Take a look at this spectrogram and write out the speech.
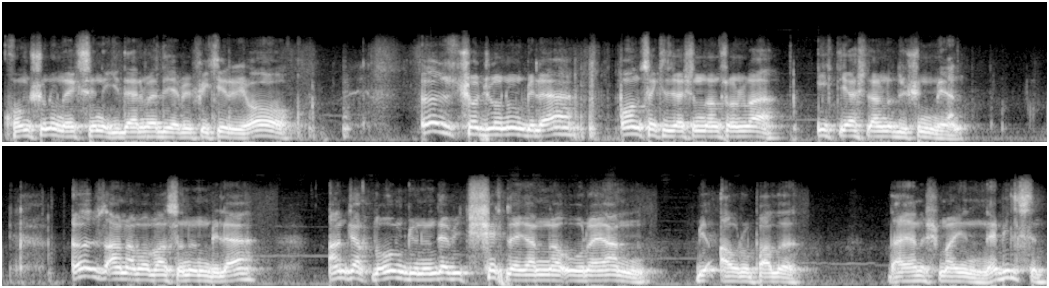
Komşunun eksini giderme diye bir fikir yok. Öz çocuğunun bile 18 yaşından sonra ihtiyaçlarını düşünmeyen, öz ana babasının bile ancak doğum gününde bir çiçekle yanına uğrayan bir Avrupalı dayanışmayı ne bilsin?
